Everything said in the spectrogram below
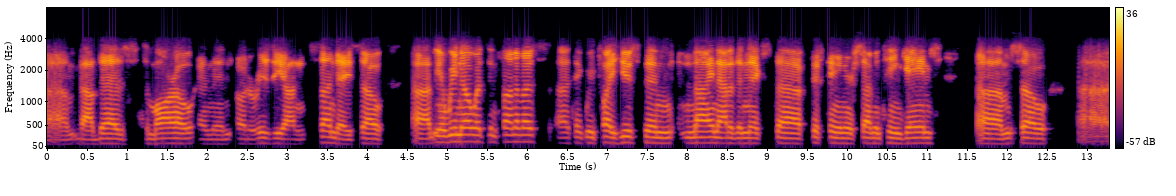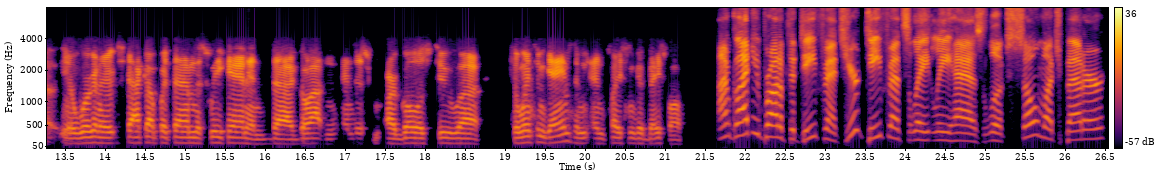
um, Valdez tomorrow, and then Odorizzi on Sunday. So, um, you know, we know what's in front of us. I think we play Houston nine out of the next uh, 15 or 17 games. Um, so, uh, you know, we're going to stack up with them this weekend and uh, go out and, and, just our goal is to uh, to win some games and, and play some good baseball. I'm glad you brought up the defense. Your defense lately has looked so much better.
